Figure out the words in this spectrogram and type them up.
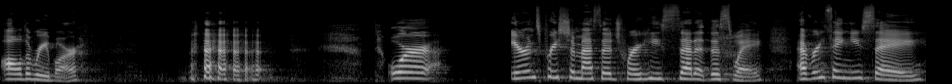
All the rebar. or Aaron's preached a message where he said it this way Everything you say,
